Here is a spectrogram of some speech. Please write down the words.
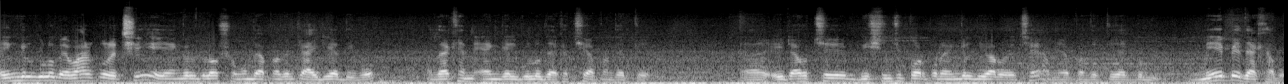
অ্যাঙ্গেলগুলো ব্যবহার করেছি, এই অ্যাঙ্গেলগুলো সম্বন্ধে আপনাদেরকে আইডিয়া দিব। দেখেন অ্যাঙ্গেলগুলো দেখাচ্ছি আপনাদেরকে। এইটা হচ্ছে বিশ ইঞ্চি পর পর অ্যাঙ্গেল দেওয়া রয়েছে, আমি আপনাদেরকে একদম মেপে দেখাবো।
